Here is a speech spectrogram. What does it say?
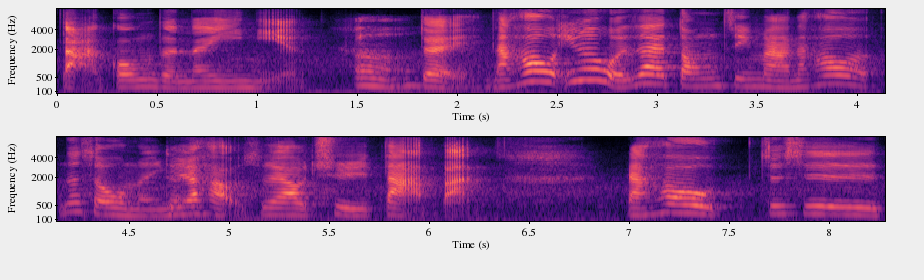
打工的那一年，嗯，对，然后因为我是在东京嘛，然后那时候我们约好说要去大阪，然后就是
